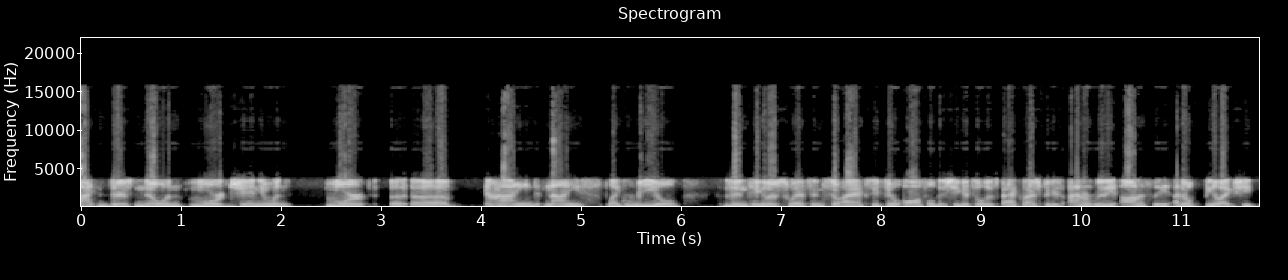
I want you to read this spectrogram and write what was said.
I, there's no one more genuine, more uh, uh, kind, nice, like real than Taylor Swift. And so I actually feel awful that she gets all this backlash because I don't really, honestly, I don't feel like she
